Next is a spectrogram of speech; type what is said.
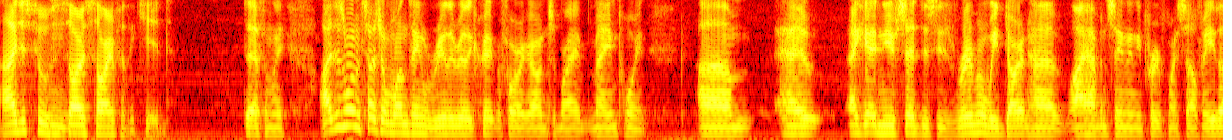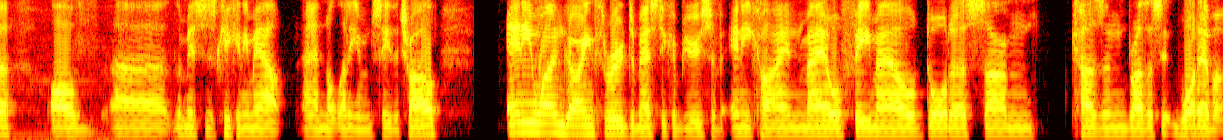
I just feel hmm. so sorry for the kid. Definitely. I just want to touch on one thing really, really quick before I go into my main point. Um, how, again, you've said this is rumor. We don't have. I haven't seen any proof myself either of uh, the missus kicking him out and not letting him see the child. Anyone going through domestic abuse of any kind, male, female, daughter, son, cousin, brother, whatever,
